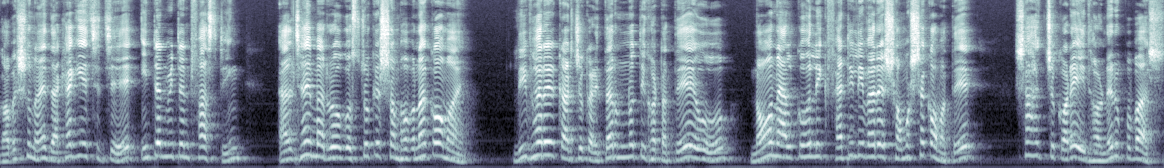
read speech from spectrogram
গবেষণায় দেখা গিয়েছে যে ইন্টারমিটেন্ট ফাস্টিং অ্যালঝাইমার রোগ ও স্ট্রোকের সম্ভাবনা কমায়। লিভারের কার্যকারিতার উন্নতি ঘটাতে ও নন অ্যালকোহলিক ফ্যাটি লিভারের সমস্যা কমাতে সাহায্য করে এই ধরনের উপবাস।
